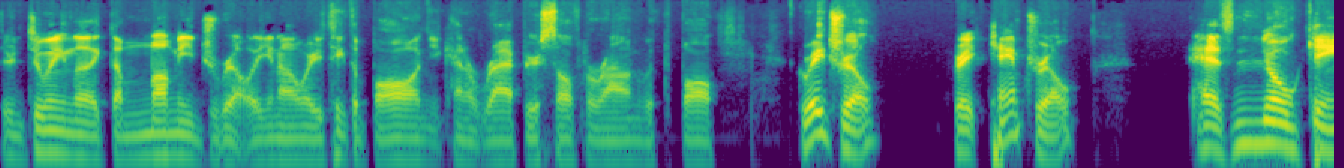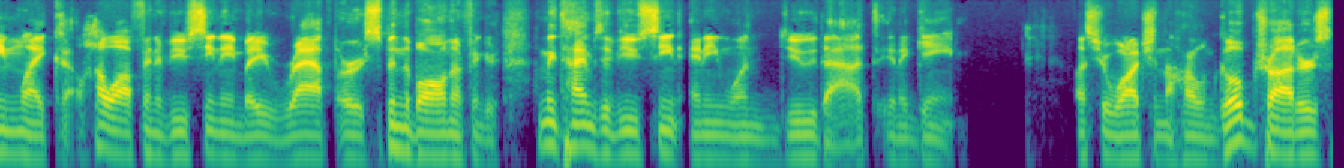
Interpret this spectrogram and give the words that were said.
they're doing like the mummy drill, you know, where you take the ball and you kind of wrap yourself around with the ball. Great drill, great camp drill. Has no game like how often have you seen anybody wrap or spin the ball on their fingers? How many times have you seen anyone do that in a game? Unless you're watching the Harlem Globetrotters,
